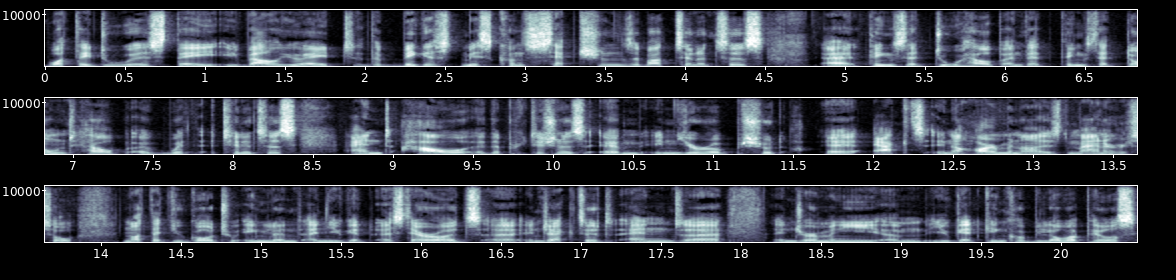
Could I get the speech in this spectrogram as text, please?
What they do is they evaluate the biggest misconceptions about tinnitus, uh, things that do help and that things that don't help uh, with tinnitus, and how the practitioners um, in Europe should uh, act in a harmonized manner. So, not that you go to England and you get uh, steroids uh, injected, and in Germany um, you get ginkgo biloba pills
